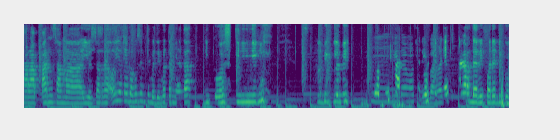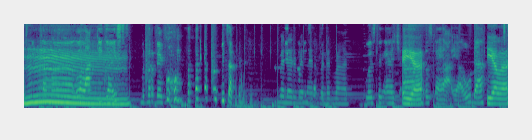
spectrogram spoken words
harapan sama usernya oh iya kayak bagusin tiba-tiba ternyata di ghosting. Lebih lebih Hmm, itu banget. HR daripada di ghosting sama Hmm. lelaki guys. Bener deh gue bisa Bener, bener, bener banget. ghosting HR Iya. terus kayak ya udah Iyalah.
